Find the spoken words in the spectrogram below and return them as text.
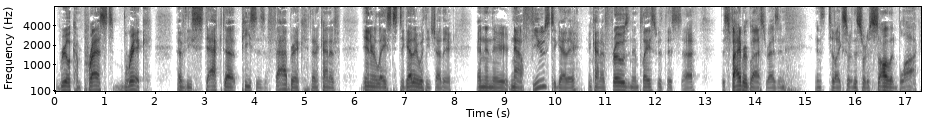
real compressed brick of these stacked up pieces of fabric that are kind of interlaced together with each other. And then they're now fused together and kind of frozen in place with this uh, this fiberglass resin into like sort of this sort of solid block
